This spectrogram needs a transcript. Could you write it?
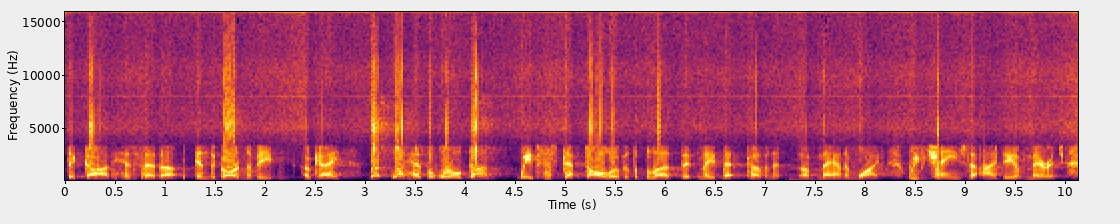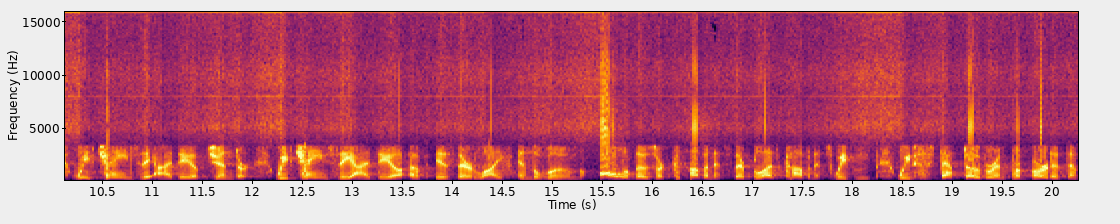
that God has set up in the Garden of Eden, okay? But what has the world done? We've stepped all over the blood that made that covenant mm. of man and wife. We've changed the idea of marriage. We've changed the idea of gender. We've changed the idea of is there life in the womb. All of those are covenants. They're blood covenants. We've we've stepped over and perverted them.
